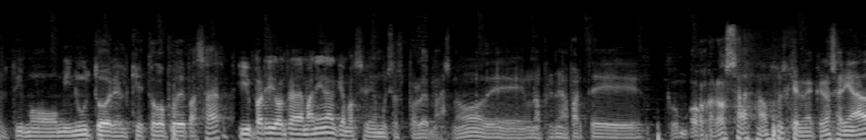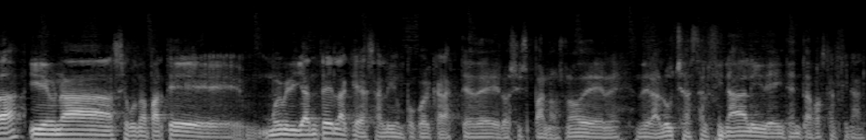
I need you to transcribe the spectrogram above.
último minuto en el que todo puede pasar. Y un partido contra Alemania en el que hemos tenido muchos problemas, ¿no? De una primera parte horrorosa, vamos, que, que no salía nada, y una segunda parte muy brillante en la que ha salido un poco el carácter de los hispanos, ¿no? De, de la lucha hasta el final y de intentarlo hasta el final.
